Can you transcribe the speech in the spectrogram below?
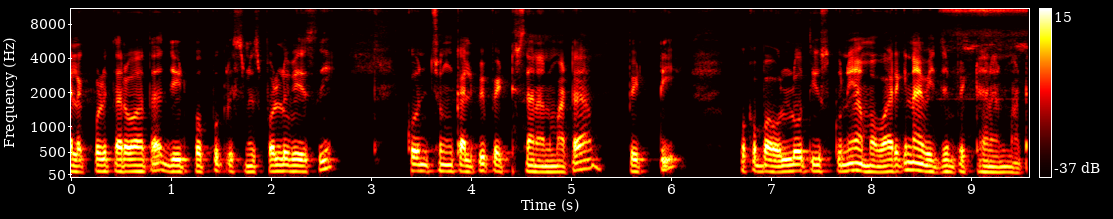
ఏలక పొడి తర్వాత జీడిపప్పు క్రిస్మస్ పళ్ళు వేసి కొంచెం కలిపి పెట్టేశాను పెట్టి ఒక బౌల్లో తీసుకుని అమ్మవారికి నైవేద్యం పెట్టానమాట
